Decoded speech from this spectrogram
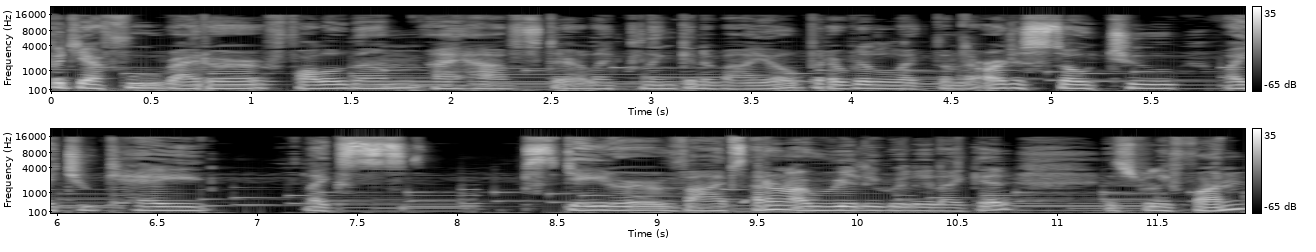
But yeah, Foo Rider, follow them. I have their like link in the bio, but I really like them. Their art is so too Y2K, like skater vibes. I don't know, I really, really like it. It's really fun.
